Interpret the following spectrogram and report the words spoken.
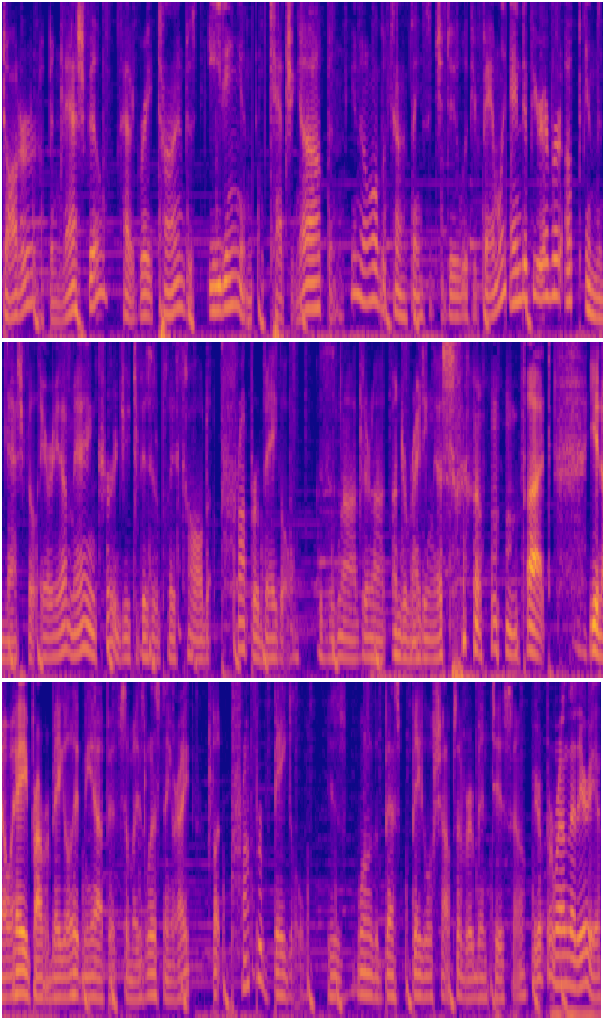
daughter up in Nashville. Had a great time just eating and catching up and, you know, all the kind of things that you do with your family. And if you're ever up in the Nashville area, may I encourage you to visit a place called Proper Bagel. This is not, they're not underwriting this, but, you know, hey, Proper Bagel, hit me up if somebody's listening, right? But Proper Bagel is one of the best bagel shops I've ever been to. So if you're up around that area,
